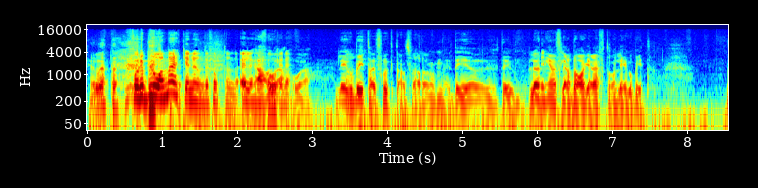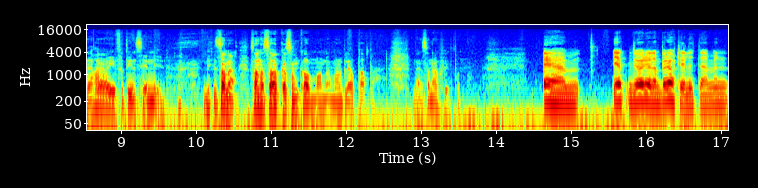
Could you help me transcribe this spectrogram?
Jag vet det. Får du blåmärken under foten då? Eller hur Ja, funkar oja, det? oja. Legobitar är fruktansvärda. De- Det är, det är blödningar i flera dagar efter en legobit. Det har jag ju fått inse nu. Det är sådana såna saker som kommer när man blir pappa med en sån här sjukdom. Ehm, jag, du har redan berört det lite men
